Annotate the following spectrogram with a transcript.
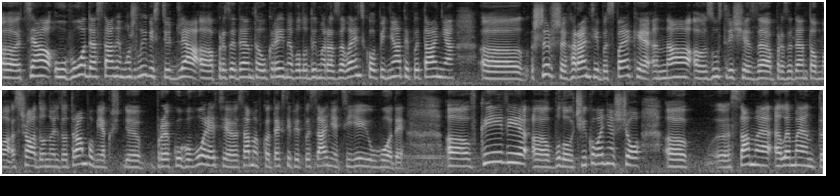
е, ця угода стане можливістю для е, президента України Володимира Зеленського підняти питання е, ширших гарантій безпеки на зустрічі з президентом США Дональдом Трампом, як про яку говорять саме в контексті підписання цієї угоди. В Києві було очікування, що саме елемент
